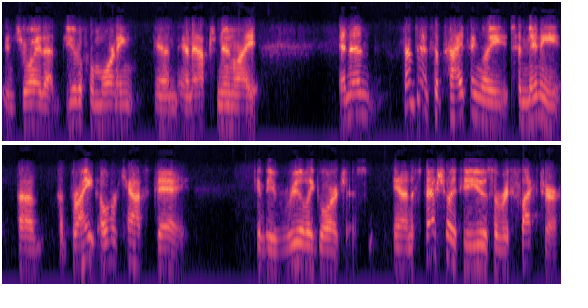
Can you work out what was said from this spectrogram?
enjoy that beautiful morning and, and afternoon light. And then sometimes surprisingly to many, uh, a bright overcast day can be really gorgeous, and especially if you use a reflector.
